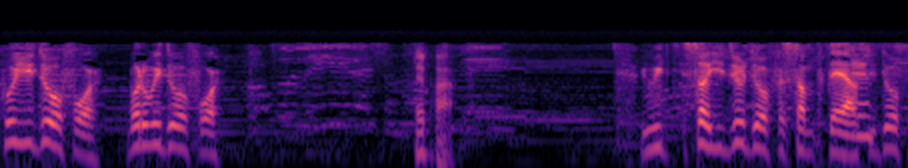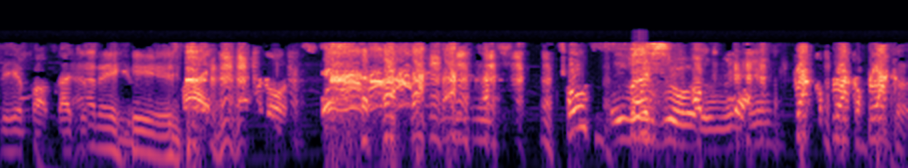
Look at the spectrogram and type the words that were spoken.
who you do it for? What do we do it for? Hip hop. You, so you do do it for something else. You do it for hip hop, not just Out for of you. here. Right, hold on. He was short, man. Blacka, blacka, blacka.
